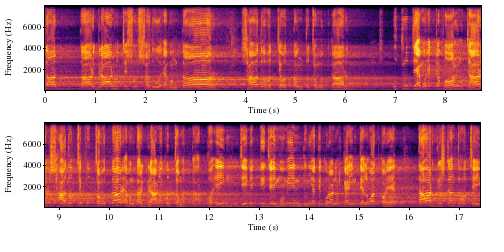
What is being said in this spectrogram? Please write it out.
তার তার গ্রাণ হচ্ছে সুস্বাদু এবং তার স্বাদও হচ্ছে অত্যন্ত চমৎকার। উত্তরুজ্জা এমন একটা ফল, যার স্বাদ হচ্ছে খুব চমৎকার এবং তার গ্রাণও খুব চমৎকার। তো এই যে ব্যক্তি, যেই মমিন দুনিয়াতে কোরআনুল করিম তেলাওয়াত করে তার দৃষ্টান্ত হচ্ছে এই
